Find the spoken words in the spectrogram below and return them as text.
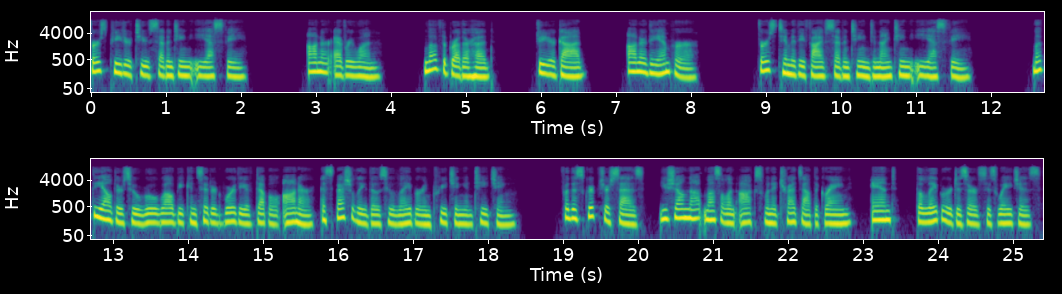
1 Peter 2:17 ESV. Honor everyone. Love the brotherhood. Fear God. Honor the emperor. 1 Timothy 5:17 19 ESV. Let the elders who rule well be considered worthy of double honor, especially those who labor in preaching and teaching. For the scripture says, You shall not muzzle an ox when it treads out the grain, and, the laborer deserves his wages.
